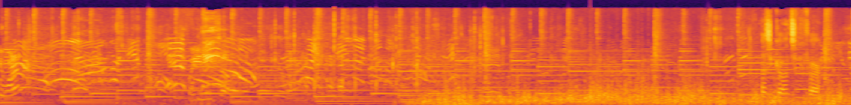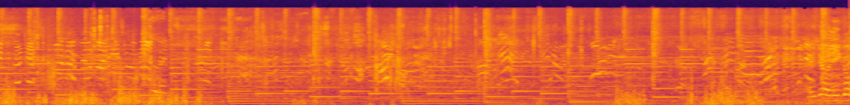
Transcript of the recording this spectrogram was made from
you want it? Well, you need some. How's it going so far? How you doing, Eagle?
